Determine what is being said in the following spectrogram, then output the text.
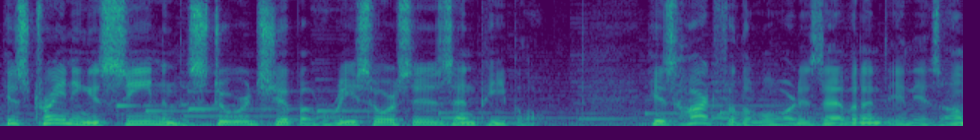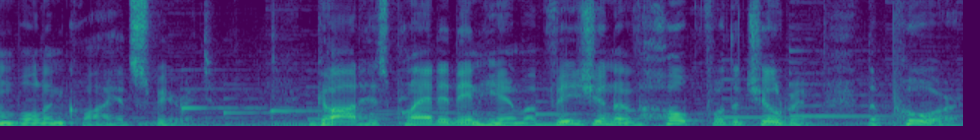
His training is seen in the stewardship of resources and people. His heart for the Lord is evident in his humble and quiet spirit. God has planted in him a vision of hope for the children, the poor,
